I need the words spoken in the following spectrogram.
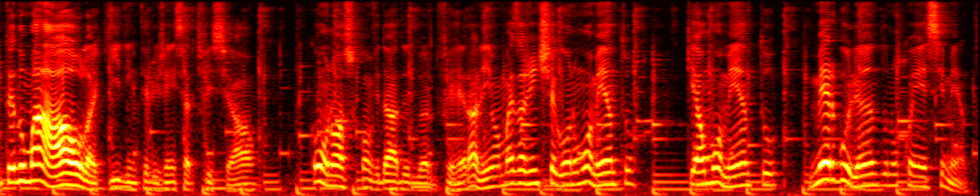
Estamos tendo uma aula aqui de inteligência artificial com o nosso convidado Eduardo Ferreira Lima, mas a gente chegou no momento que é o momento mergulhando no conhecimento.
